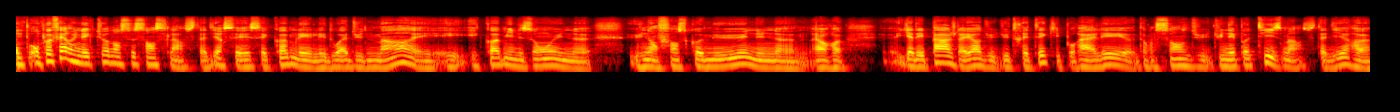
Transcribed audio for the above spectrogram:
on, peut faire une lecture dans ce sens-là, c'est-à-dire c'est comme les, doigts d'une main et, comme ils ont une, enfance commune. Une, alors il y a des pages d'ailleurs du, traité qui pourraient aller dans le sens du, népotisme, hein. c'est-à-dire euh,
